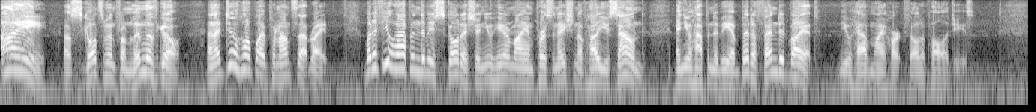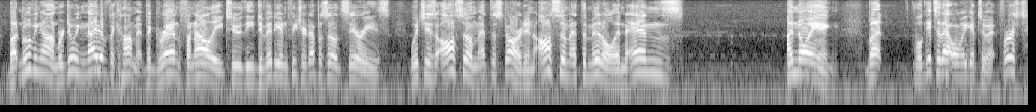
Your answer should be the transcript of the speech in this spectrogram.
Aye! A Scotsman from Linlithgow, and I do hope I pronounced that right. But if you happen to be Scottish and you hear my impersonation of how you sound, and you happen to be a bit offended by it, you have my heartfelt apologies. But moving on, we're doing Night of the Comet, the grand finale to the Devidian featured episode series, which is awesome at the start and awesome at the middle and ends annoying. But we'll get to that when we get to it. First,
